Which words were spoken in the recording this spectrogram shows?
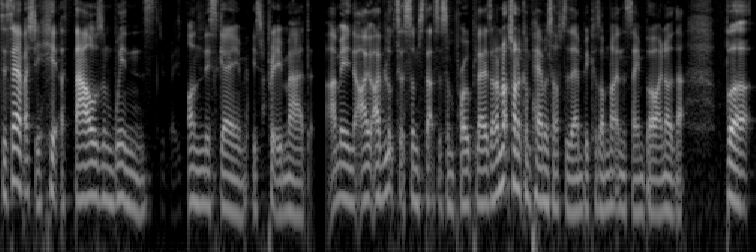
to say I've actually hit a thousand wins on this game is pretty mad. I mean, I, have looked at some stats of some pro players, and I'm not trying to compare myself to them because I'm not in the same boat. I know that, but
